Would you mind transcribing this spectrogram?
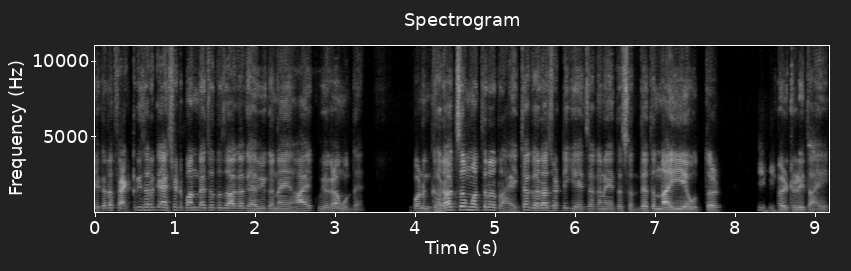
एखादा फॅक्टरी सारखं ऍसेट बांधायचं तर जागा घ्यावी का नाही हा एक वेगळा मुद्दा आहे. पण घराचं मात्र राहायच्या घरासाठी घ्यायचं का नाही तर सध्या तर नाही आहे उत्तर. ठळठळीत आहे.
